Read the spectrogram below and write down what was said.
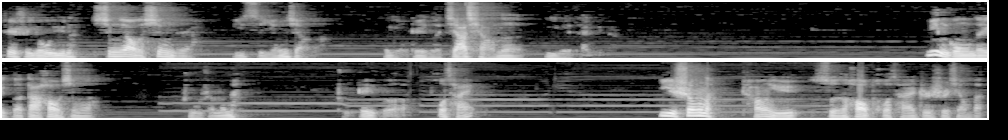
这是由于呢星耀的性质啊彼此影响啊会有这个加强的意味在里边。命宫这个大耗星啊主什么呢？主这个破财，一生呢常与损耗破财之事相伴，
